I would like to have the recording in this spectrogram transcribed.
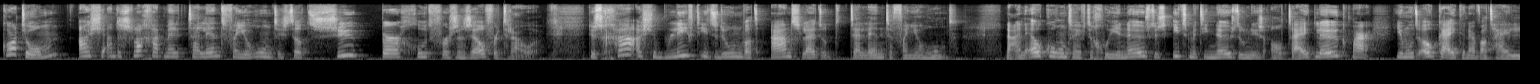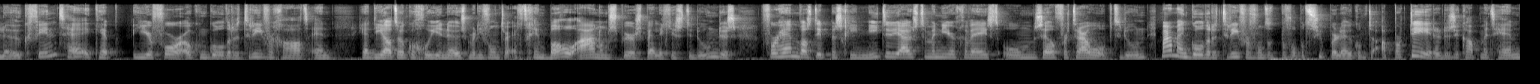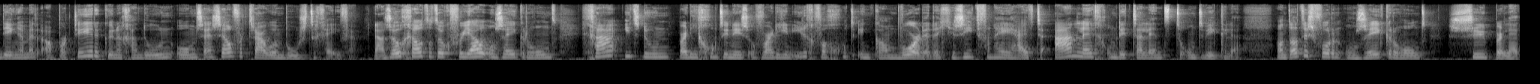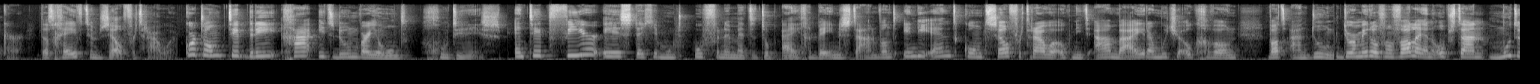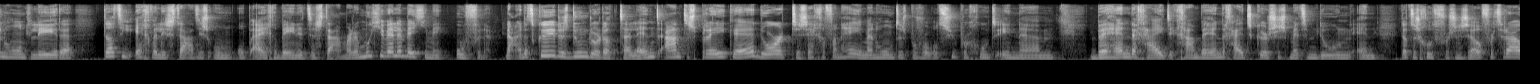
Kortom, als je aan de slag gaat met het talent van je hond, is dat super goed voor zijn zelfvertrouwen. Dus ga alsjeblieft iets doen wat aansluit op de talenten van je hond. Nou, en elke hond heeft een goede neus, dus iets met die neus doen is altijd leuk. Maar je moet ook kijken naar wat hij leuk vindt. Hè. Ik heb hiervoor ook een Golden Retriever gehad en ja, die had ook een goede neus, maar die vond er echt geen bal aan om speurspelletjes te doen. Dus voor hem was dit misschien niet de juiste manier geweest om zelfvertrouwen op te doen. Maar mijn Golden Retriever vond het bijvoorbeeld superleuk om te apporteren. Dus ik had met hem dingen met apporteren kunnen gaan doen om zijn zelfvertrouwen een boost te geven. Nou, zo geldt dat ook voor jouw onzekere hond. Ga iets doen waar die goed in is of waar die in ieder geval goed in kan worden. Dat je ziet van hé, hey, hij heeft de aanleg om dit talent te ontwikkelen. Want dat is voor een onzekere hond super lekker. Dat geeft hem zelfvertrouwen. Kortom, tip 3: ga iets doen waar je hond goed in is. En tip 4 is dat je moet oefenen met het op eigen benen staan. Want in die end komt zelfvertrouwen ook niet aanwaaien. Daar moet je ook gewoon wat aan doen. Door middel van vallen en opstaan moet een hond leren dat hij echt wel in staat is om op eigen benen te staan. Maar daar moet je wel een beetje mee oefenen. Nou, dat kun je dus doen door dat talent aan te spreken. Hè? Door te zeggen van, hé, hey, mijn hond is bijvoorbeeld supergoed in um, behendigheid. Ik ga een behendigheidscursus met hem doen. En dat is goed voor zijn zelfvertrouwen.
